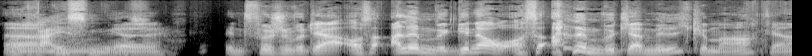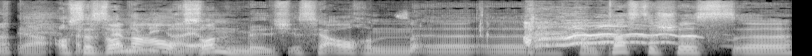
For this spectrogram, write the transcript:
Reismilch. Äh, inzwischen wird ja aus allem, genau, aus allem wird ja Milch gemacht, ja. Ja, aus Hat der Sonne Family auch. Sonnenmilch ist ja auch ein äh, äh, fantastisches äh,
